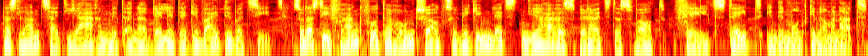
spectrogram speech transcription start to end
das Land seit Jahren mit einer Welle der Gewalt überzieht, sodass die Frankfurter Rundschau zu Beginn letzten Jahres bereits das Wort Failed State in den Mund genommen hat.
